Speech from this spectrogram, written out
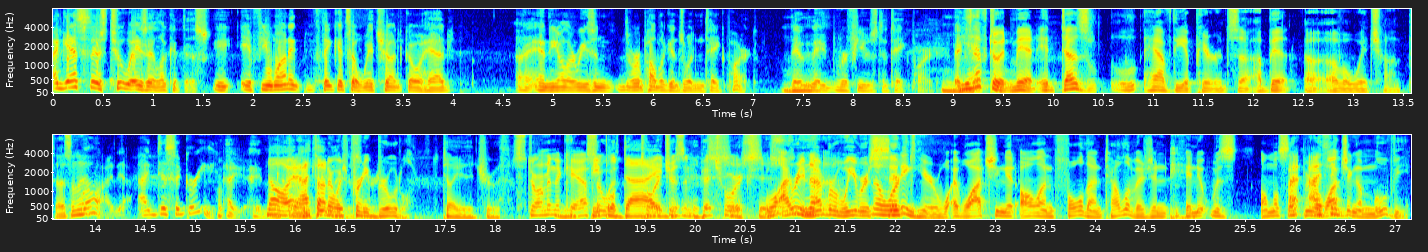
I guess there's two ways I look at this. If you want to think it's a witch hunt, go ahead. Uh, and the only reason the Republicans wouldn't take part, they, they refused to take part. You have to admit, it does l- have the appearance uh, a bit uh, of a witch hunt, doesn't it? Well, I, I disagree. I, I, No, I, I thought it was completely pretty brutal, to tell you the truth. Storming the castle People with died. torches and It's- pitchforks. it's- Well, I remember No, we were no, we're- sitting here wa- watching it all unfold on television, and it was almost like I- we were I think- watching a movie.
